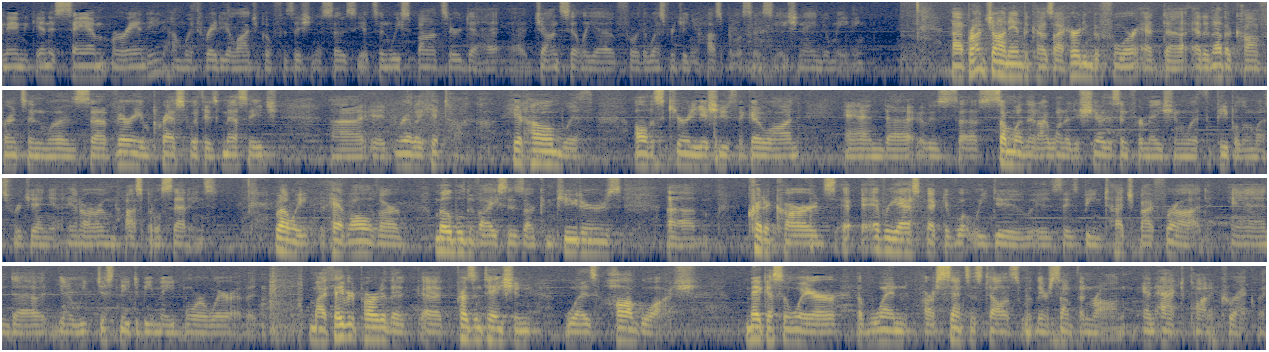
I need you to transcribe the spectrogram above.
My name again is Sam Morandi. I'm with Radiological Physician Associates, and we sponsored uh, uh, John Sileo for the West Virginia Hospital Association annual meeting. I brought John in because I heard him before at, uh, at another conference and was uh, very impressed with his message. Uh, it really hit, hit home with all the security issues that go on, and uh, it was someone that I wanted to share this information with the people in West Virginia in our own hospital settings. Well, we have all of our mobile devices, our computers, um, credit cards, every aspect of what we do is, is being touched by fraud. And, uh, you know, we just need to be made more aware of it. My favorite part of the uh, presentation was hogwash. Make us aware of when our senses tell us there's something wrong and act upon it correctly.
